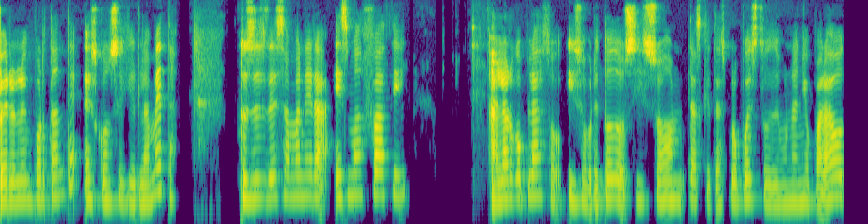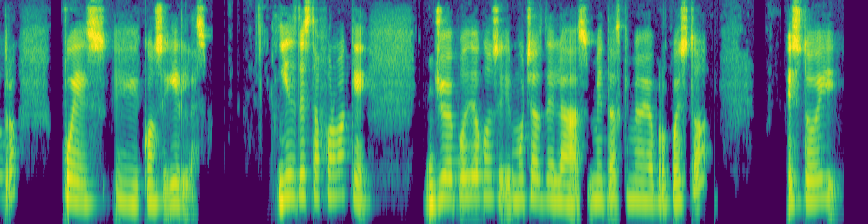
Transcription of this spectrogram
Pero lo importante es conseguir la meta. Entonces, de esa manera es más fácil a largo plazo y sobre todo si son las que te has propuesto de un año para otro, pues eh, conseguirlas. Y es de esta forma que yo he podido conseguir muchas de las metas que me había propuesto. Estoy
